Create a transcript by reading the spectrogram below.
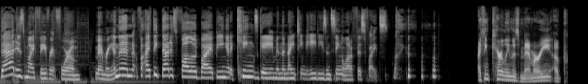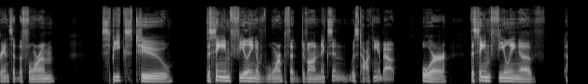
That is my favorite forum memory. And then I think that is followed by being at a Kings game in the 1980s and seeing a lot of fistfights. I think Carolina's memory of Prince at the Forum speaks to the same feeling of warmth that DeVaughn Nixon was talking about, or the same feeling of uh,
